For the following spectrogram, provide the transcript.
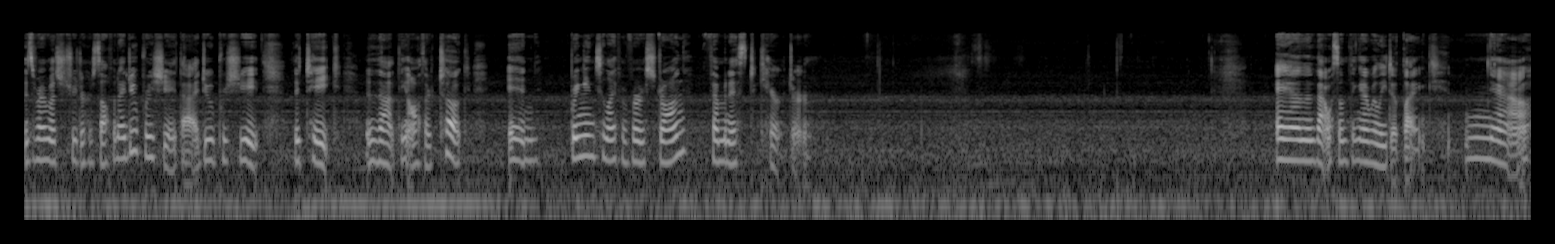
is very much true to herself, and I do appreciate that. I do appreciate the take that the author took in bringing to life a very strong feminist character. And that was something I really did like. Now,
